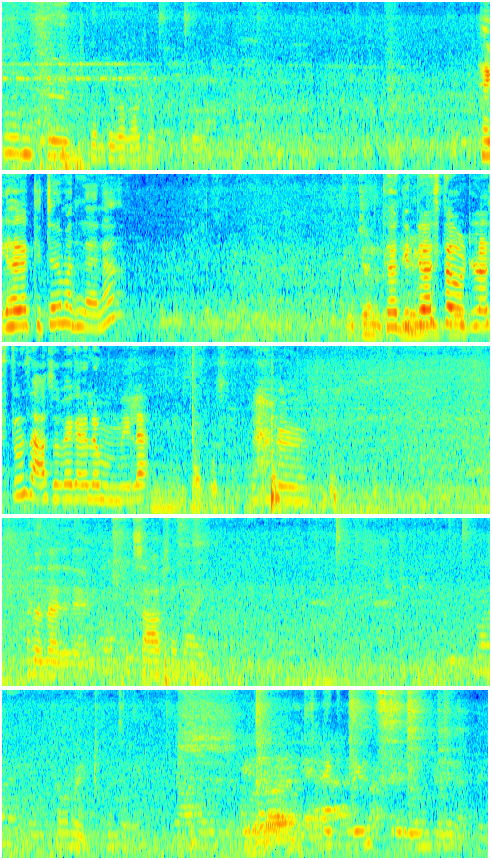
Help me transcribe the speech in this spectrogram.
तू ते इथपर्यंत बघा शकतो बघा. हे घर किचनमधलं आहे ना? किचन का किती वाजता उठलोस तू? सासूबाई करायला मम्मीला? सात वाजता कसं चाललंय साफसफाई. चला भेटू पण प्लीज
